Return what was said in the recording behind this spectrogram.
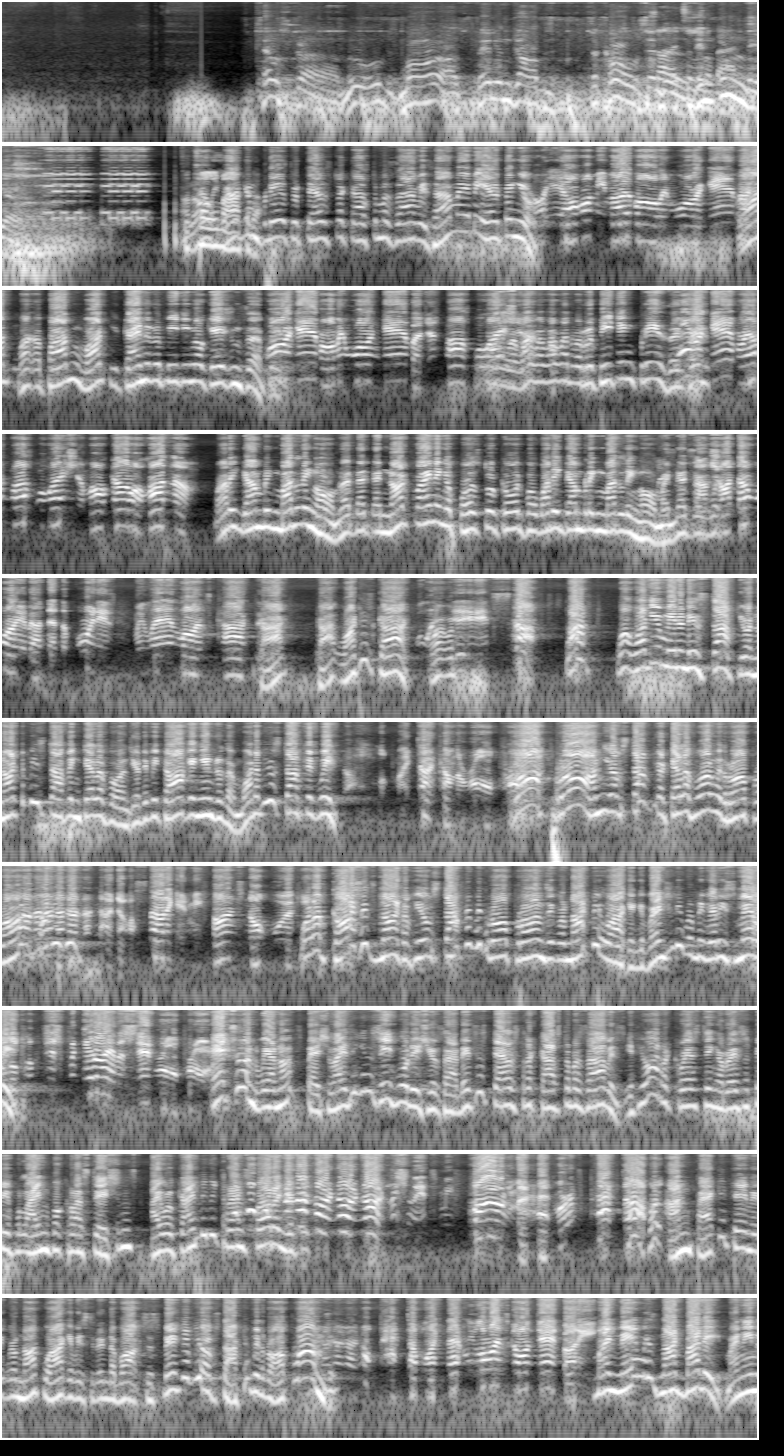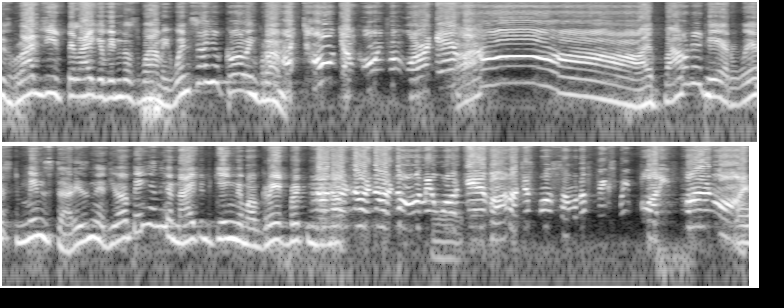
Telstra moves more Australian jobs to call centers Sorry, it's in bad. India. It's a telemarketer. welcome please to Telstra customer service. How may I be helping you? Oh yeah, I'm on my mobile in Warragamba. What? what? uh, Pardon? What? You kindly repeating location, sir. please. Warragamba, I'm in Warragamba, just past What, what, what, what, what, repeating, please. Warragamba, out past Wallacia, Mulgoa, Luddenham. Worry Gambling Muddling Home. That, that, I'm not finding a postal code for Worry Gambling Muddling Home. I'm not, Sunshine, don't worry about that. The point is, my landline's carked. Cock? Cock? What is cock? Well, What, what, it, it, it's stuffed. stuffed? What, what do you mean it is stuffed? You are not to be stuffing telephones. You're to be talking into them. What have you stuffed it with? Oh, look, mate, don't come the raw prawn. Raw prawn? You have stuffed your telephone with raw prawn? No, no, What no, no, no, no, no, I'll start again. My phone's not working. Well, of course it's not. If you have stuffed it with raw prawns, it will not be working. Eventually it will be very smelly. Look, look, just forget I ever said raw prawn. Excellent. We are not specializing in seafood issues, sir. This is Telstra customer service. If you are requesting a recipe for line for crustaceans, I will kindly be oh, oh, oh, transferring no, it. no, no, no, no. Listen, it's me phone, Mahatma. It's packed up. Well, unpack it and it will not work if it's still in the box, especially if you have stuffed it with raw prawns. No, no, no, not packed up like that. My line's gone dead, buddy. My name is not Buddy. My name is Rajiv Pillai Govindaswamy. Whence are you calling from? I told you I'm calling from Warragamba. Ah, I found it here, Westminster, isn't it? You're being in the United Kingdom of Great Britain. No, no, no,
